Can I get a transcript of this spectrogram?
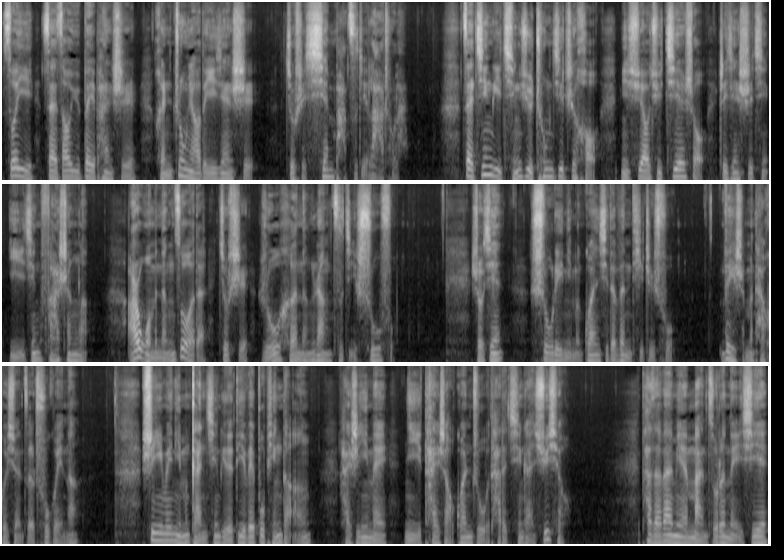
所以在遭遇背叛时，很重要的一件事就是先把自己拉出来，在经历情绪冲击之后，你需要去接受这件事情已经发生了。而我们能做的就是如何能让自己舒服。首先，梳理你们关系的问题之处。为什么他会选择出轨呢？是因为你们感情里的地位不平等，还是因为你太少关注他的情感需求？他在外面满足了哪些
